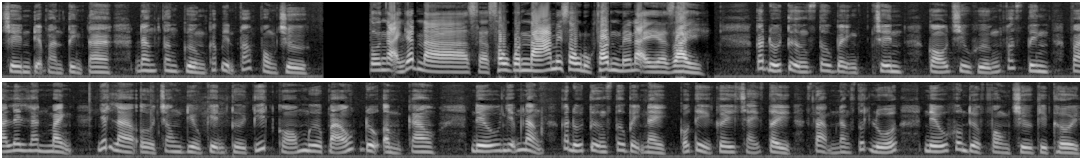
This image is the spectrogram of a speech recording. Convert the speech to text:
trên địa bàn tỉnh ta đang tăng cường các biện pháp phòng trừ. Tôi ngại nhất là sâu quân ná mới sâu đục thân mới lại dày. Các đối tượng sâu bệnh trên có chiều hướng phát sinh và lây lan mạnh, nhất là ở trong điều kiện thời tiết có mưa bão, độ ẩm cao. Nếu nhiễm nặng, các đối tượng sâu bệnh này có thể gây cháy tẩy, giảm năng suất lúa nếu không được phòng trừ kịp thời.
